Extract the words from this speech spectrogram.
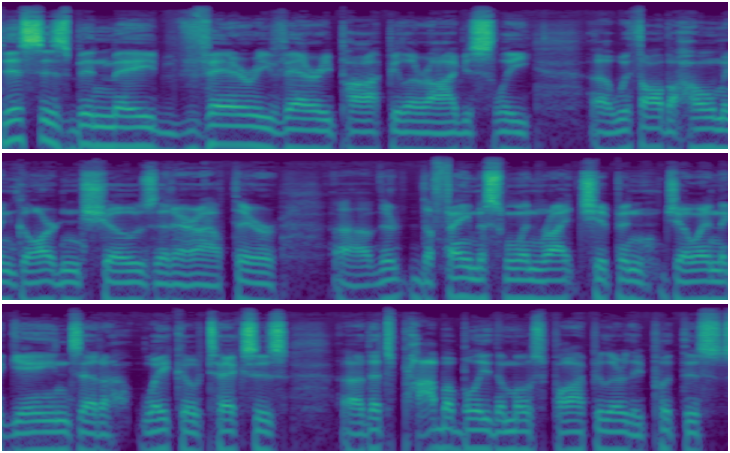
this has been made very, very popular, obviously, uh, with all the home and garden shows that are out there. Uh, the famous one, right, Chip and Joanna Gaines out of Waco, Texas. Uh, that's probably the most popular. They put this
